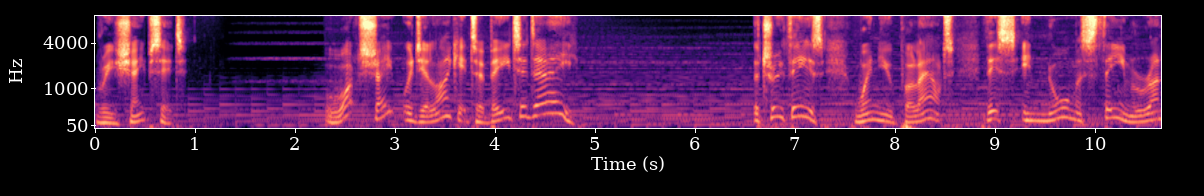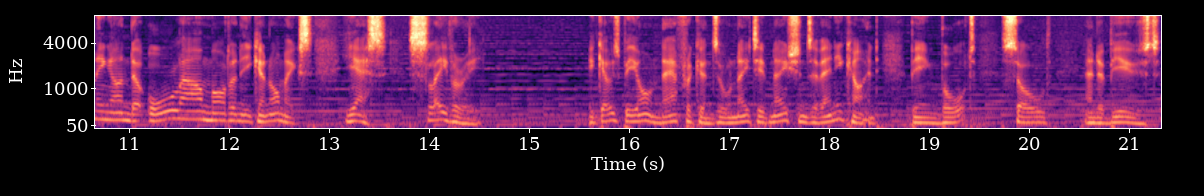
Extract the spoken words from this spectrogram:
reshapes it. What shape would you like it to be today? The truth is, when you pull out this enormous theme running under all our modern economics, yes, slavery it goes beyond Africans or native nations of any kind being bought, sold, and abused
